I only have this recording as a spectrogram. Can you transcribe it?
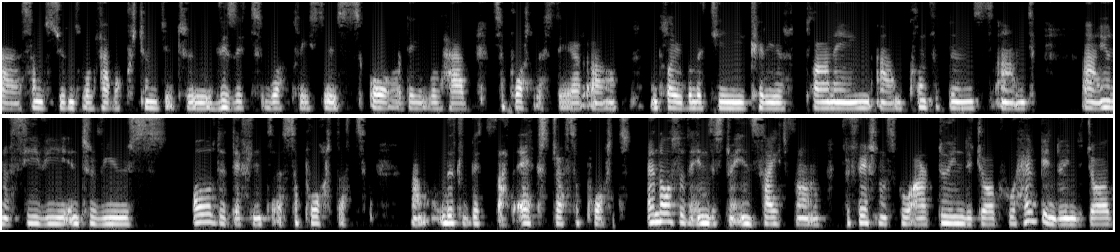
uh, some students will have opportunity to visit workplaces or they will have support with their uh, employability, career planning, um, confidence and, uh, you know, CV interviews, all the different uh, support that um, little bit that extra support and also the industry insight from professionals who are doing the job, who have been doing the job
